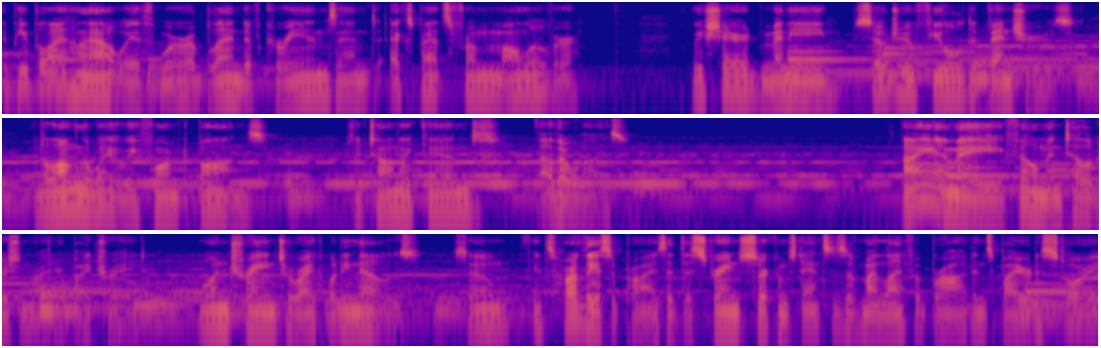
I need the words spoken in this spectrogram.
The people I hung out with were a blend of Koreans and expats from all over. We shared many soju fueled adventures, and along the way we formed bonds, plutonic and otherwise. I am a film and television writer by trade, one trained to write what he knows, so it's hardly a surprise that the strange circumstances of my life abroad inspired a story.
